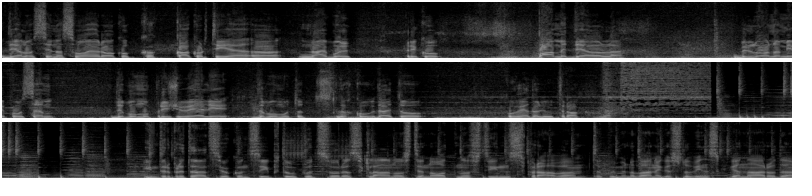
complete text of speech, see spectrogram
Delal si na svojo roko, kakor ti je uh, najbolj rekel, pamet delala. Bilo nam je pa vsem, da bomo preživeli, da bomo tudi lahko kdaj to povedali otrokom. Interpretacijo konceptov, kot so razklanost, enotnost in sprava tako imenovanega slovenskega naroda,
